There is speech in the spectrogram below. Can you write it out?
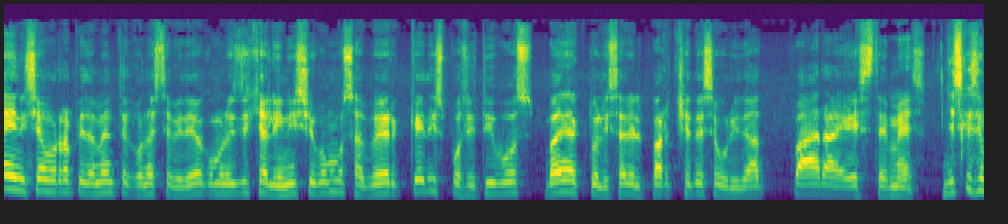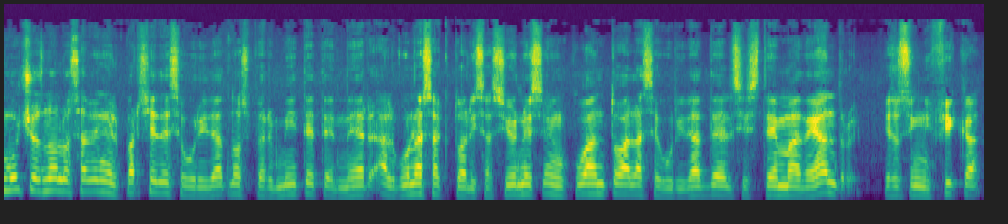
E iniciamos rápidamente con este video. Como les dije al inicio, vamos a ver qué dispositivos van a actualizar el parche de seguridad para este mes. Y es que si muchos no lo saben, el parche de seguridad nos permite tener algunas actualizaciones en cuanto a la seguridad del sistema de Android. Eso significa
